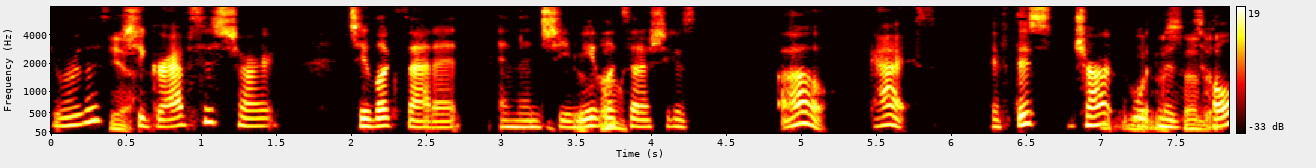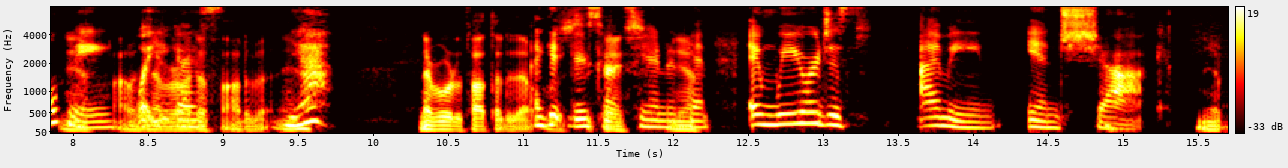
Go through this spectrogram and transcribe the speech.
Do you remember this? Yeah. She grabs his chart. She looks at it and then she goes, looks at us. She goes, Oh, guys, if this chart It wouldn't have it. told Yeah, me I would what never you would have guys, thought of it. yeah. never would have thought that that I get goosebumps hearing it Yeah. again. And we were just, I mean, in shock. Yep.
